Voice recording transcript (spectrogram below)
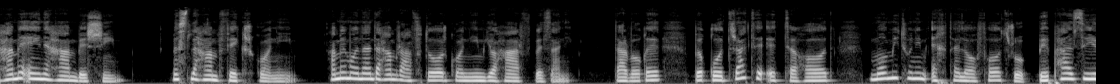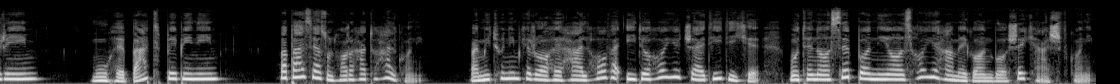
همه عین هم بشیم، مثل هم فکر کنیم، همه مانند هم رفتار کنیم یا حرف بزنیم. در واقع به قدرت اتحاد ما می‌تونیم اختلافات رو بپذیریم، موهبت ببینیم و بعضی از اونها رو حتی حل کنیم و می‌تونیم که راه حلها و ایده های جدیدی که متناسب با نیازهای همگان باشه کشف کنیم.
